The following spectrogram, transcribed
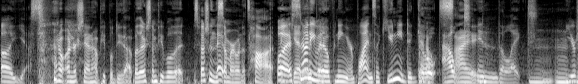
Uh yes. I don't understand how people do that, but there's some people that, especially in the It- summer when it's hot. Well, it's not it, even opening your blinds. Like you need to Get go out in the light. Mm, mm, Your mhm.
